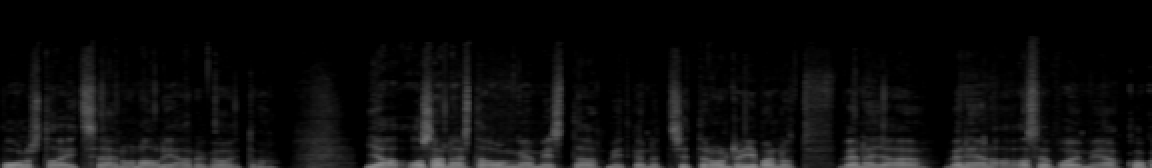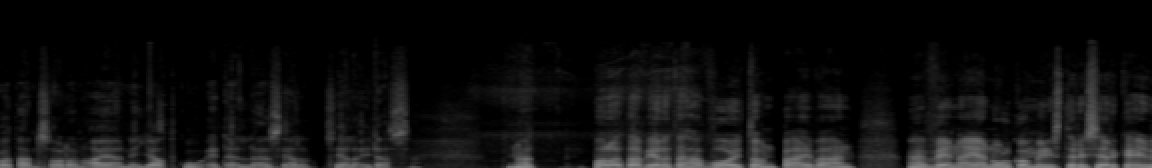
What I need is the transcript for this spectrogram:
puolustaa itseään on aliarvioitu. Ja osa näistä ongelmista, mitkä nyt sitten on riivannut Venäjää, Venäjän asevoimia koko tämän sodan ajan, niin jatkuu edelleen siellä, siellä idässä. No palataan vielä tähän voiton päivään. Venäjän ulkoministeri Sergei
